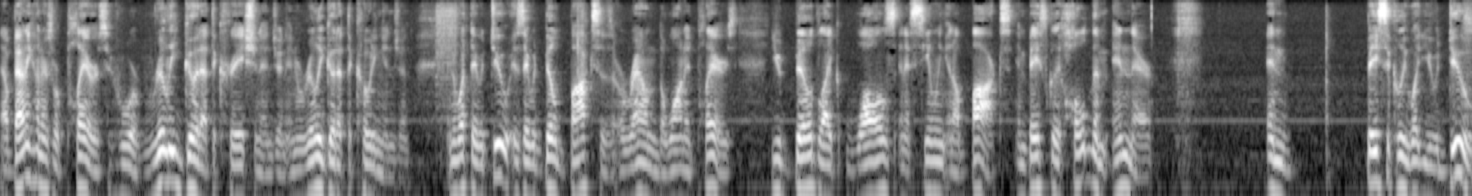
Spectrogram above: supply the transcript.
Now, bounty hunters were players who were really good at the creation engine and really good at the coding engine. And what they would do is they would build boxes around the wanted players. You'd build like walls and a ceiling in a box and basically hold them in there. And basically, what you would do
